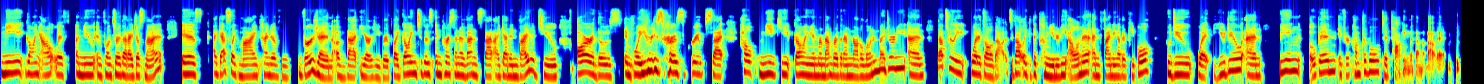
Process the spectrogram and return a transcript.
me going out with a new influencer that I just met is I guess like my kind of version of that ERG group, like going to those in person events that I get invited to, are those employee resource groups that help me keep going and remember that I'm not alone in my journey. And that's really what it's all about. It's about like the community element and finding other people who do what you do and being open if you're comfortable to talking with them about it.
